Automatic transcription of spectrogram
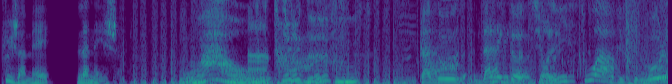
plus jamais la neige. Waouh Un truc de fou ta dose d'anecdotes sur l'histoire du football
